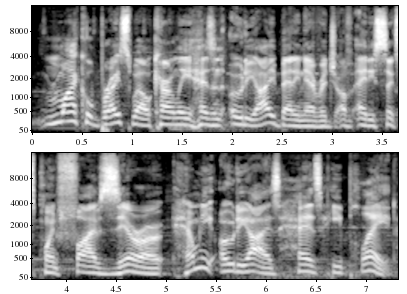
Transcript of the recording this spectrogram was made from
Michael Bracewell currently has an ODI batting average of 86.50. How many ODIs has he played?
